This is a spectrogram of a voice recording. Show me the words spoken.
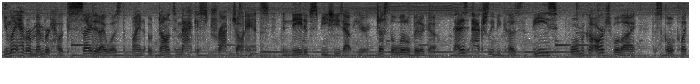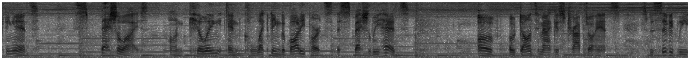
You might have remembered how excited I was to find Odontomachus trapjaw ants, the native species out here, just a little bit ago. That is actually because these Formica archboldi, the skull collecting ants, specialize on killing and collecting the body parts, especially heads, of Odontomachus trapjaw ants. Specifically,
